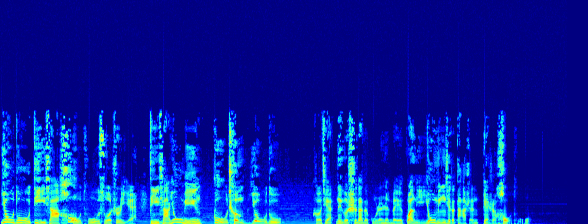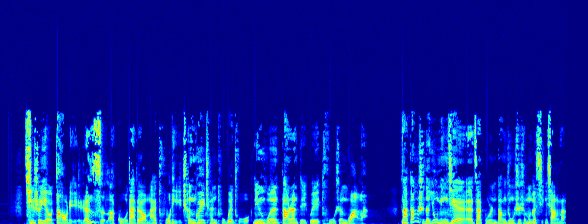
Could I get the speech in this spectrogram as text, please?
幽都地下后土所治也，地下幽冥，故称幽都。”可见，那个时代的古人认为，管理幽冥界的大神便是后土。其实也有道理，人死了，古代都要埋土里，尘归尘，土归土，灵魂当然得归土神管了。那当时的幽冥界，在古人当中是什么个形象呢？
